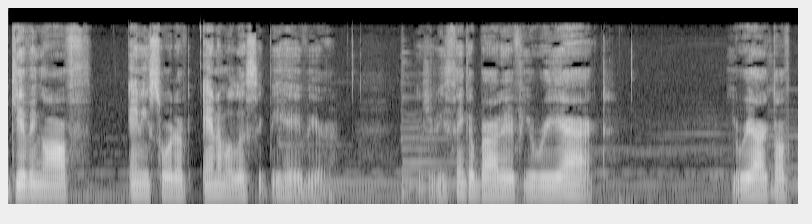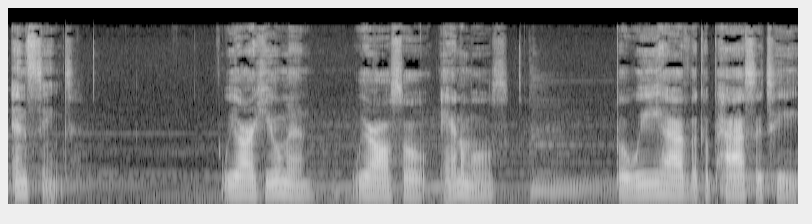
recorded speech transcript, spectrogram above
giving off any sort of animalistic behavior. Because if you think about it, if you react, you react off instinct. We are human, we are also animals, but we have the capacity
